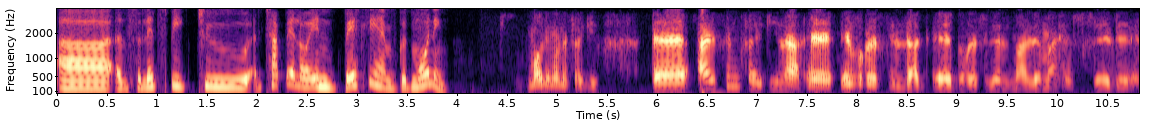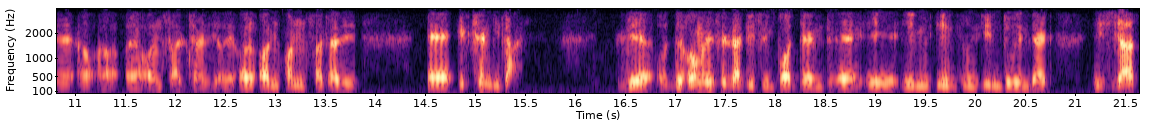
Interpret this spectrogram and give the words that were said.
Uh, so let's speak to Tapelo in Bethlehem. Good morning. Morning, Monisagi. Uh, I think, Sakina, uh, eh, everything that uh, President Malema has said on Saturday, on, on Saturday it can be done. The, the only thing that is important in, in, in doing that is just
